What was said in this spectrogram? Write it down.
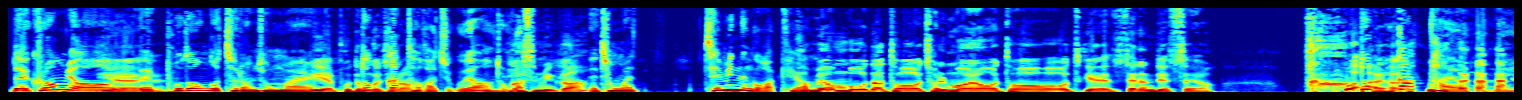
네, 그럼요. 예. 네, 보던 것처럼 정말 예, 보던 것처럼? 똑같아가지고요. 똑같습니까? 네, 정말 재밌는 것 같아요. 화면보다 더 젊어요? 더 어떻게 세련됐어요? 똑같아요. 네.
